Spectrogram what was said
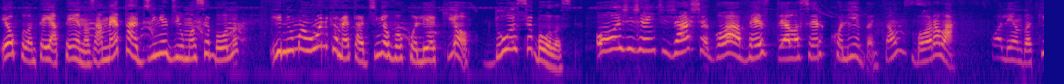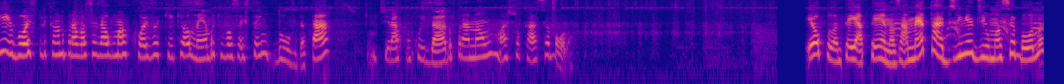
eu plantei apenas a metadinha de uma cebola e em uma única metadinha eu vou colher aqui ó, duas cebolas. Hoje, gente, já chegou a vez dela ser colhida, então bora lá. Colhendo aqui, vou explicando para vocês alguma coisa aqui que eu lembro que vocês têm dúvida, tá? Vamos tirar com cuidado para não machucar a cebola. Eu plantei apenas a metadinha de uma cebola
